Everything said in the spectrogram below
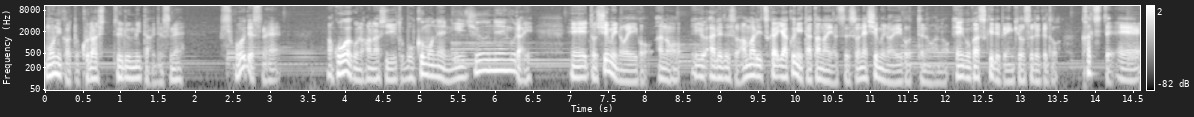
モニカと暮らしてるみたいですね。すごいですね、まあ、語学の話で言うと僕もね20年ぐらいえーと、趣味の英語あのあれですよ。あまり使い役に立たないやつですよね。趣味の英語っていうのはあの英語が好きで勉強するけどかつて、え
